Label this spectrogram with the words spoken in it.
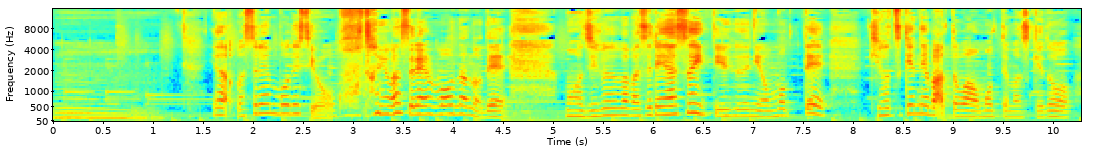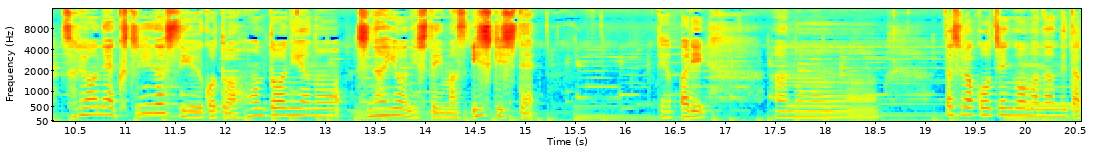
うん。いや忘れん坊ですよ。本当に忘れん坊なのでもう自分は忘れやすいっていう風に思って気をつけねばとは思ってますけどそれをね口に出して言うことは本当にあのしないようにしています意識してでやっぱりあのー、私はコーチングを学んでた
